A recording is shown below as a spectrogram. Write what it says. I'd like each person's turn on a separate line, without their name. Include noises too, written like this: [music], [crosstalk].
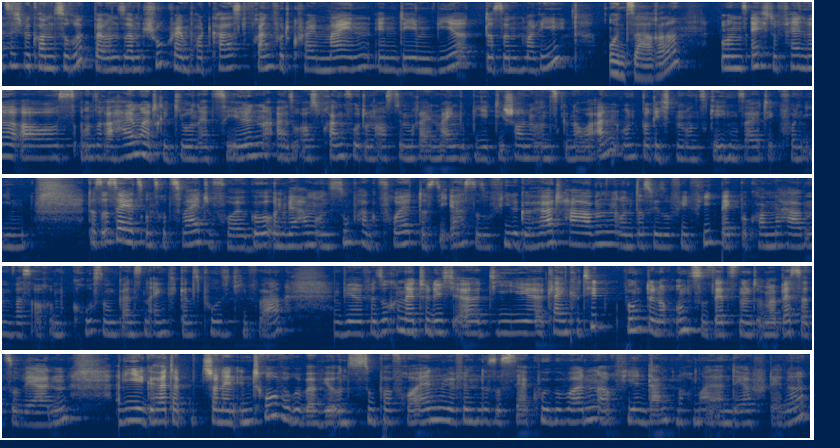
Herzlich willkommen zurück bei unserem True Crime Podcast Frankfurt Crime Main, in dem wir, das sind Marie
und Sarah,
uns echte Fälle aus unserer Heimatregion erzählen, also aus Frankfurt und aus dem Rhein-Main-Gebiet. Die schauen wir uns genauer an und berichten uns gegenseitig von ihnen. Das ist ja jetzt unsere zweite Folge und wir haben uns super gefreut, dass die erste so viele gehört haben und dass wir so viel Feedback bekommen haben, was auch im Großen und Ganzen eigentlich ganz positiv war. Wir versuchen natürlich, äh, die kleinen Kritikpunkte noch umzusetzen und immer besser zu werden. Wie ihr gehört habt, schon ein Intro, worüber wir uns super freuen. Wir finden, das ist sehr cool geworden. Auch vielen Dank nochmal an der Stelle.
